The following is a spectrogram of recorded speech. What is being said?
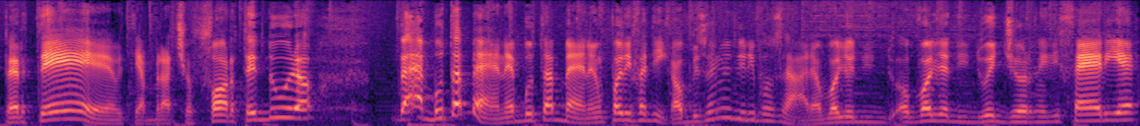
per te, ti abbraccio forte e duro. Beh, butta bene, butta bene, un po' di fatica, ho bisogno di riposare, ho voglia di, ho voglia di due giorni di ferie,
